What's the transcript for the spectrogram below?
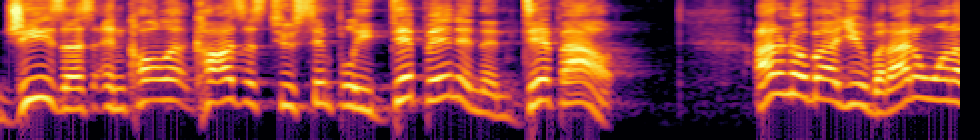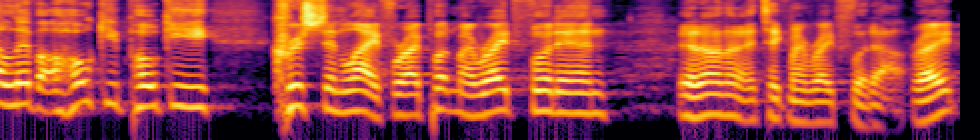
Jesus and it, cause us to simply dip in and then dip out. I don't know about you, but I don't want to live a hokey pokey Christian life where I put my right foot in, you know, then I take my right foot out, right?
